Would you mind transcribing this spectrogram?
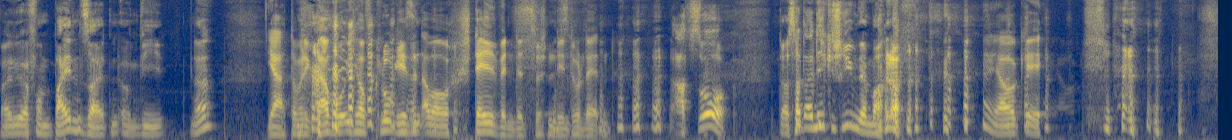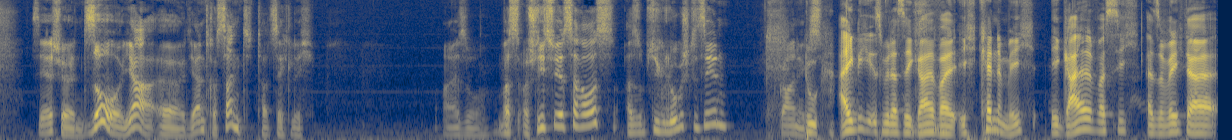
weil du ja von beiden Seiten irgendwie, ne? Ja, Dominik, da wo ich auf Klo gehe, sind aber auch Stellwände zwischen den Toiletten. Ach so, das hat er nicht geschrieben, der Maler. Ja, okay. Sehr schön. So, ja, äh, ja, interessant, tatsächlich. Also, was, was schließt du jetzt daraus? Also psychologisch gesehen? Gar nichts. Du, eigentlich ist mir das egal, weil ich kenne mich. Egal, was ich, also wenn ich da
